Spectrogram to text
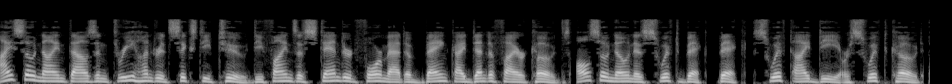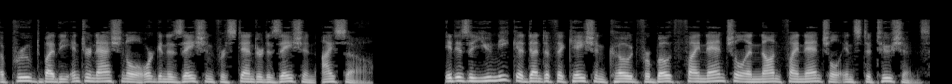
ISO 9362 defines a standard format of bank identifier codes also known as SWIFT BIC, BIC, SWIFT ID or SWIFT code approved by the International Organization for Standardization ISO. It is a unique identification code for both financial and non-financial institutions.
